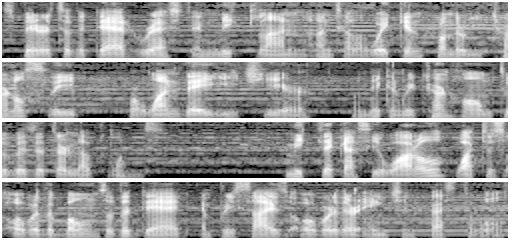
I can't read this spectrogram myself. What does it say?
Spirits of the dead rest in Mictlan until awakened from their eternal sleep for one day each year, when they can return home to visit their loved ones. Mictecacihuatl watches over the bones of the dead and presides over their ancient festivals.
